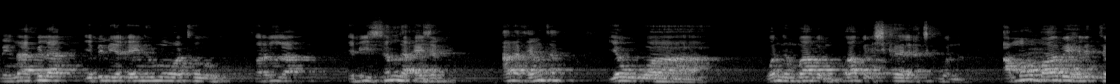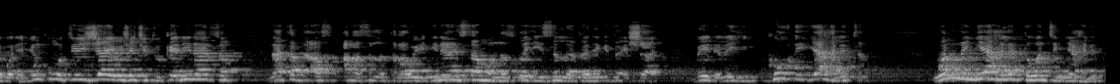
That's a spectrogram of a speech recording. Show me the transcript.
Mai nafila ya bi mai ainihin wato farilla ya bi sallah a jam'i. Ana fahimta? Yawwa wannan babu babu iskali a cikin wannan. Amma ba bai halitta ba ne in kuma mutum ya shayi washe ce to kai ni na san na tar da ana sallar tarawih. Ni na samun natsuwa yi sallah ta dai kita isha. Bai da laihi ko din ya halitta. Wannan ya halitta wancan ya halitta.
